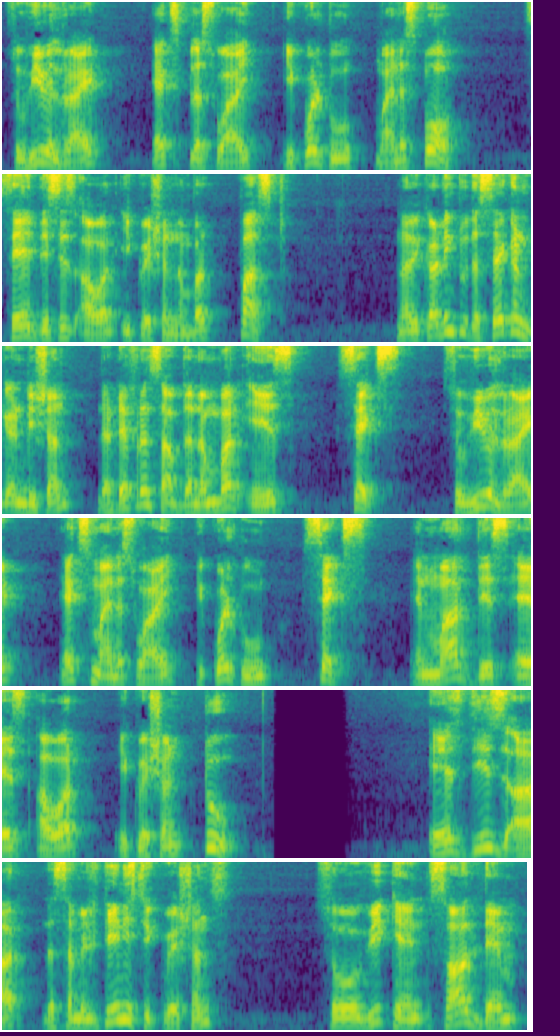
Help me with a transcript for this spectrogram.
So we will write x plus y equal to minus 4. Say this is our equation number first. Now according to the second condition, the difference of the number is 6. So we will write x minus y equal to 6 and mark this as our equation 2. As these are the simultaneous equations, so we can solve them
